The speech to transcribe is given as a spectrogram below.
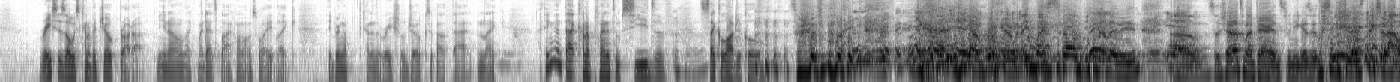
race is always kind of a joke brought up. You know, like my dad's black, my mom's white. Like, they bring up kind of the racial jokes about that, and like, I think that that kind of planted some seeds of Mm-hmm. psychological sort of like Warfare. yeah, warfare within myself. You know what I mean? Yeah. Um, so shout out to my parents when you guys are listening to this. Thanks for that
